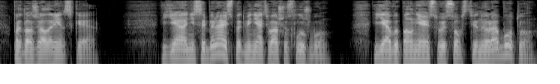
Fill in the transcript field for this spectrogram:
— продолжала Ленская. «Я не собираюсь подменять вашу службу. Я выполняю свою собственную работу.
